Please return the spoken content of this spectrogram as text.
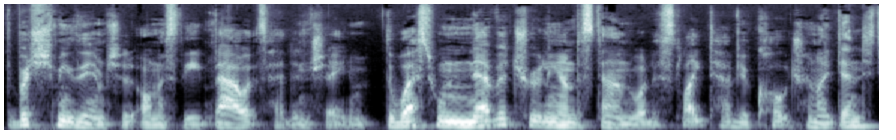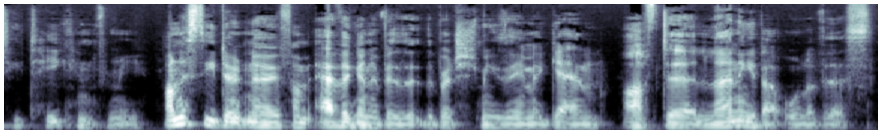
The British Museum should honestly bow its head in shame. The West will never truly understand what it's like to have your culture and identity taken from you. Honestly, don't know if I'm ever going to visit the British Museum again after learning about all of this.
